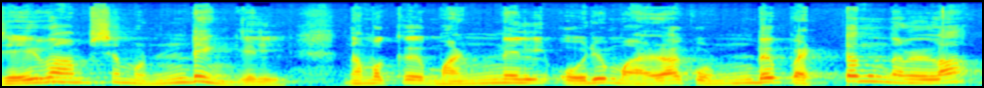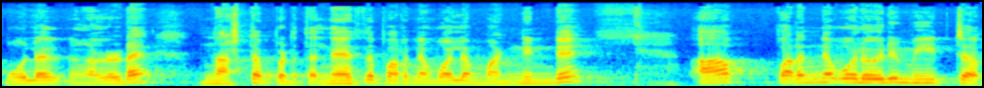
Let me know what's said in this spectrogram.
ജൈവാംശം ഉണ്ടെങ്കിൽ നമുക്ക് മണ്ണിൽ ഒരു മഴ കൊണ്ട് പെട്ടെന്നുള്ള മൂലകങ്ങളുടെ നഷ്ടപ്പെടുത്തൽ. നേരത്തെ പറഞ്ഞ പോലെ മണ്ണിന്റെ ആ പറഞ്ഞ പോലെ ഒരു മീറ്റർ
